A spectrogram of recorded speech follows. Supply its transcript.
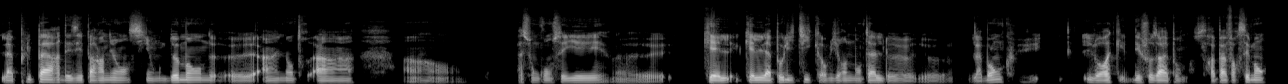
la plupart des épargnants, si on demande euh, à, un entre, à, un, à, son conseiller euh, quelle, quelle, est la politique environnementale de, de, la banque, il aura des choses à répondre. Ce sera pas forcément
